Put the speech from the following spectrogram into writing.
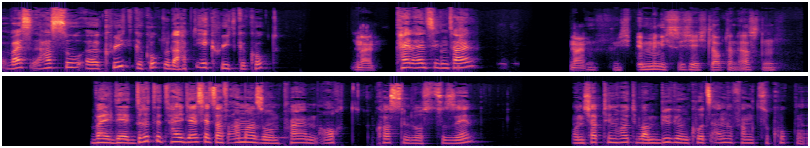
weißt, hast du äh, Creed geguckt oder habt ihr Creed geguckt? Nein, Keinen einzigen Teil? nein. Ich bin mir nicht sicher, ich glaube den ersten. Weil der dritte Teil, der ist jetzt auf Amazon Prime auch kostenlos zu sehen. Und ich habe den heute beim Bügeln kurz angefangen zu gucken.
